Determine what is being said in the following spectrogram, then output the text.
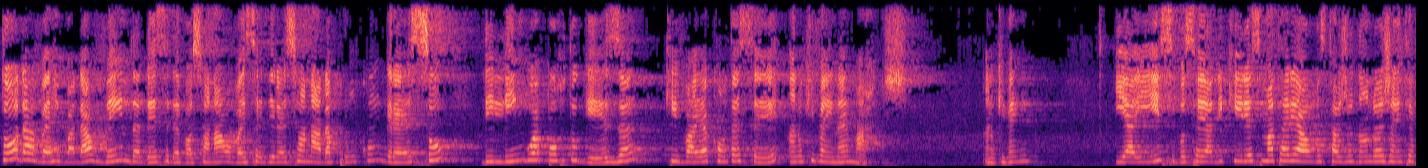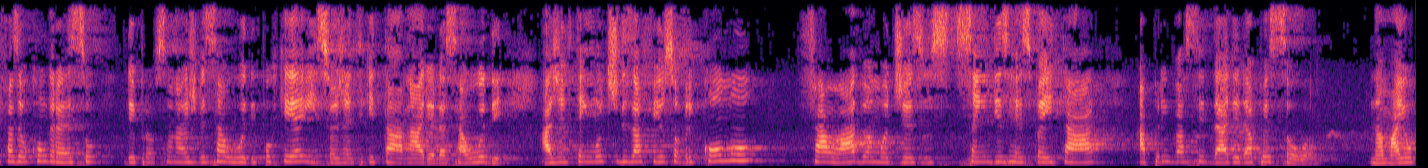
Toda a verba da venda desse devocional vai ser direcionada para um congresso de língua portuguesa que vai acontecer ano que vem, né, Marcos? Ano que vem? E aí, se você adquire esse material, você está ajudando a gente a fazer o congresso de profissionais de saúde, porque é isso, a gente que está na área da saúde, a gente tem muitos desafios sobre como falar do amor de Jesus sem desrespeitar a privacidade da pessoa. Na maior,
